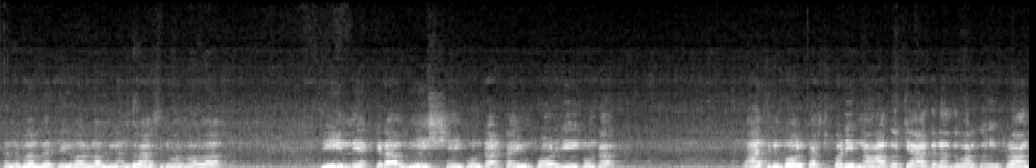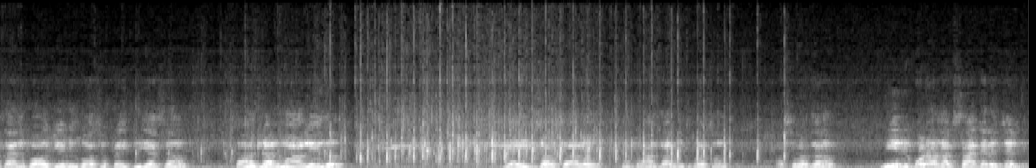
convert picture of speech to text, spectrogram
చంద్రబాబు గారి దయ వల్ల మీ అందరి ఆశీర్వాదం వల్ల. దీన్ని ఎక్కడా వేస్ట్ చేయకుండా టైం పాడు చేయకుండా రాత్రి బాగు కష్టపడి నాకు చేతనంత వరకు ఈ ప్రాంతాన్ని బాగు చేయడం కోసం ప్రయత్నం చేస్తాను. దాంట్లో అనుమానం లేదు. ఈ ఐదు సంవత్సరాలు నా ప్రాంత అభివృద్ధి కోసం కష్టపడతాను. మీరు కూడా నాకు సహకరించండి.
